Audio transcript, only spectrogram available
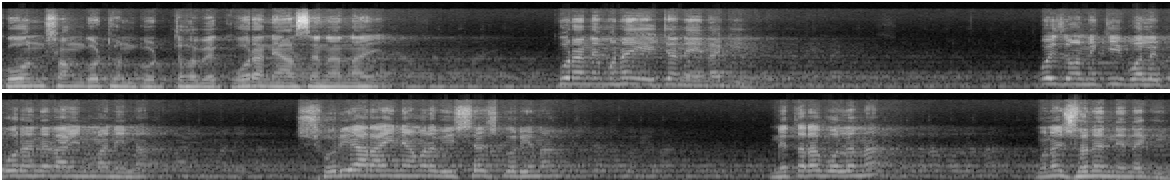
কোন সংগঠন করতে হবে? কোরআনে আছে না নাই? কোরআনে মনে হয় এইটা নেই নাকি? ওই যে অনেকেই বলে কোরআনের আইন মানি না। শরিয়ার আইনে আমরা বিশ্বাস করি না। নেতারা বলে না? মনে হয় শোনেননি নাকি?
